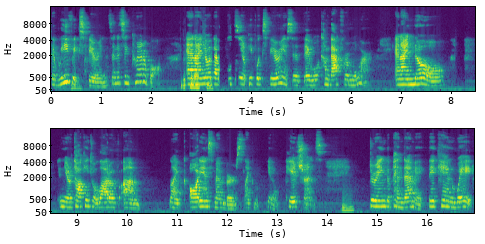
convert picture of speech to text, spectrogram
that we've experienced and it's incredible. And i know that once you know people experience it they will come back for more and I know, you know, talking to a lot of um, like audience members, like you know, patrons mm-hmm. during the pandemic, they can't wait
